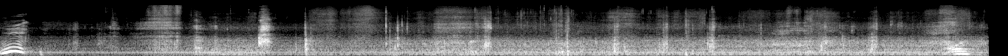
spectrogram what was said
음. 야,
